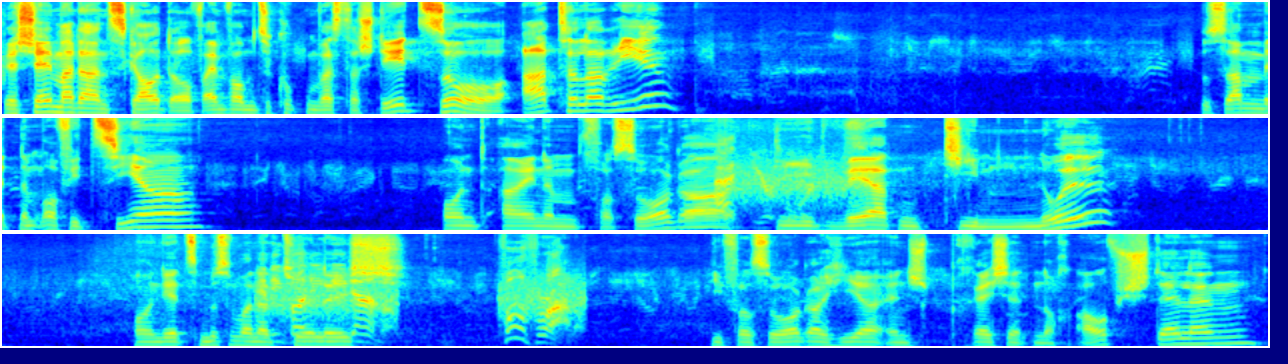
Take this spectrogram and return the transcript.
Wir stellen mal da einen Scout auf, einfach um zu gucken, was da steht. So, Artillerie. Zusammen mit einem Offizier und einem Versorger. Die werden Team 0. Und jetzt müssen wir natürlich die Versorger hier entsprechend noch aufstellen.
